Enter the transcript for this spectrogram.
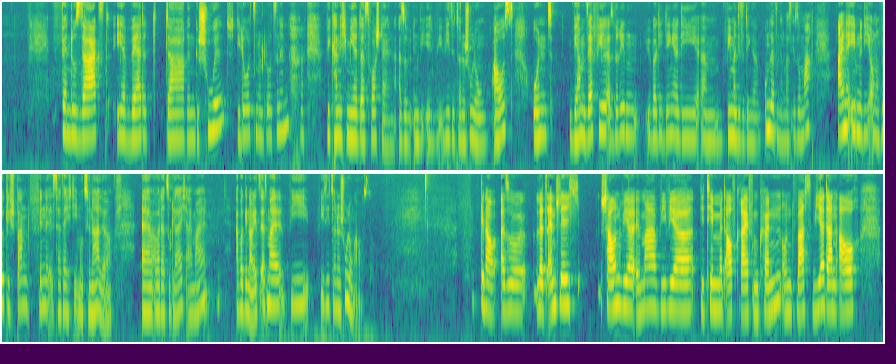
Wenn du sagst, ihr werdet darin geschult, die Lotsen und Lotsinnen. Wie kann ich mir das vorstellen? Also wie, wie, wie, sieht so eine Schulung aus? Und wir haben sehr viel, also wir reden über die Dinge, die, ähm, wie man diese Dinge umsetzen kann, was ihr so macht. Eine Ebene, die ich auch noch wirklich spannend finde, ist tatsächlich die emotionale. Ähm, aber dazu gleich einmal. Aber genau, jetzt erstmal, wie, wie sieht so eine Schulung aus? Genau, also letztendlich schauen wir immer, wie wir die Themen mit aufgreifen können und was wir dann auch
